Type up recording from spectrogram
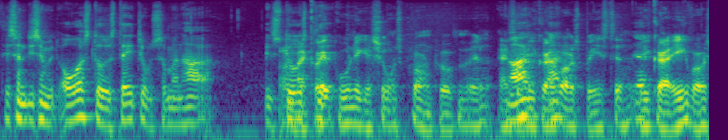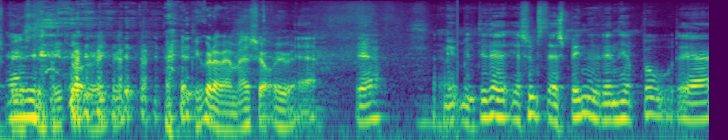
det er sådan ligesom et overstået stadium, som man har et stort man kan ikke bruge negationsprøven på dem, vel? Altså, nej, vi gør nej. vores bedste. Ja. Vi gør ikke vores bedste. Ja. Det, gør ikke. det kunne da være meget sjovt, jo. Ja. ja. Men, men det der, jeg synes, det er spændende ved den her bog, det er,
